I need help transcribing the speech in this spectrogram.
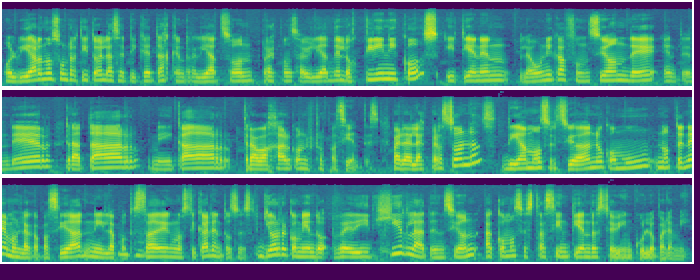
olvidarnos un ratito de las etiquetas que en realidad son responsabilidad de los clínicos y tienen la única función de entender, tratar, medicar, trabajar con nuestros pacientes. Para las personas, digamos, el ciudadano común, no tenemos la capacidad ni la potestad de diagnosticar, entonces yo recomiendo redirigir la atención a cómo se está sintiendo este vínculo para mí.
